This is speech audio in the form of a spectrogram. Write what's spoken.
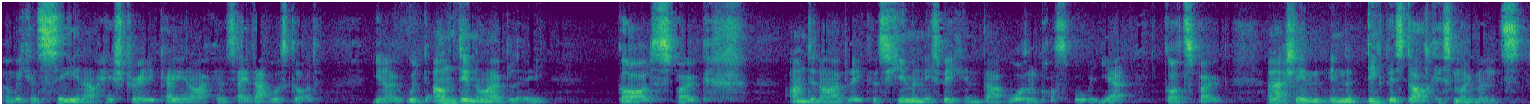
and we can see in our history, kate and I can say that was God. You know, would undeniably, God spoke, undeniably, because humanly speaking, that wasn't possible, but yet God spoke. And actually, in, in the deepest, darkest moments,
